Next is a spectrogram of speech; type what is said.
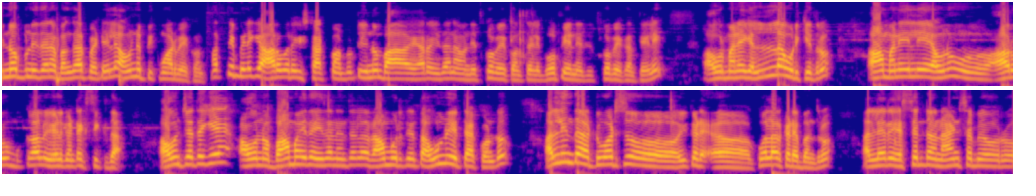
ಇನ್ನೊಬ್ಬನ ಇದ್ದಾನೆ ಬಂಗಾರಪೇಟೆಯಲ್ಲಿ, ಅವನ್ನೇ ಪಿಕ್ ಮಾಡಬೇಕು ಅಂತ. ಮತ್ತೆ ಬೆಳಿಗ್ಗೆ ಆರೂವರೆಗೆ ಸ್ಟಾರ್ಟ್ ಮಾಡ್ಬಿಟ್ಟು ಇನ್ನೊಬ್ಬ ಯಾರೋ ಇದ್ದಾನೆ, ಅವ್ನು ಎತ್ಕೋಬೇಕು ಅಂತೇಳಿ ಗೋಪಿಯನ್ನು ಎತ್ಕೋಬೇಕು ಅಂತೇಳಿ ಅವ್ರ ಮನೆಗೆಲ್ಲ ಹುಡುಕಿದ್ರು. ಆ ಮನೆಯಲ್ಲಿ ಅವನು ಆರು ಮುಕ್ಕಾಲು ಏಳು ಗಂಟೆಗೆ ಸಿಕ್ಕಿದ ಅವನ ಜೊತೆಗೆ ಅವನ ಬಾಮೈದ ಇದ್ದಾನೆ ಅಂತೆಲ್ಲ ರಾಮಮೂರ್ತಿ ಅಂತ ಅವನು ಎತ್ತಾಕೊಂಡು ಅಲ್ಲಿಂದ ಟುವರ್ಡ್ಸ್ ಈ ಕಡೆ ಕೋಲಾರ ಕಡೆ ಬಂದರು. ಅಲ್ಲೆಲ್ಲ ಎಸ್ ಎನ್ ನಾರಾಯಣಸ್ವಾಮಿ ಅವರು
